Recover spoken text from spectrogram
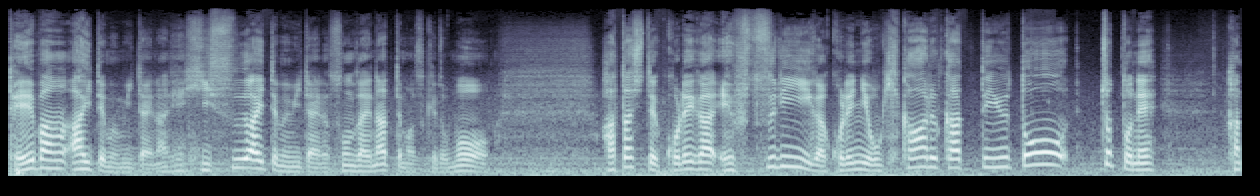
定番アイテムみたいな、ね、必須アイテムみたいな存在になってますけども果たしてこれが F3 がこれに置き換わるかっていうとちょっとね必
